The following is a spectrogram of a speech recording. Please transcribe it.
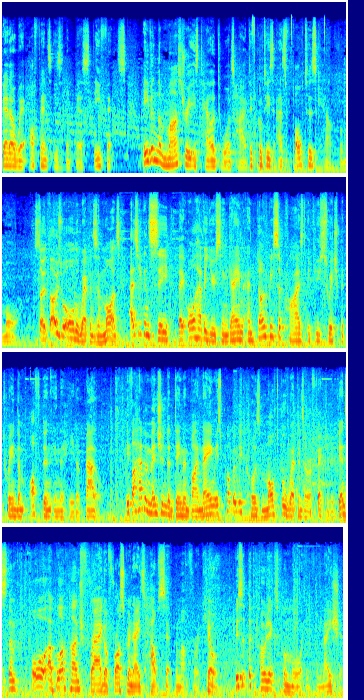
better where offense is the best defense. Even the mastery is tailored towards higher difficulties as falters count for more. So those were all the weapons and mods. As you can see, they all have a use in game and don't be surprised if you switch between them often in the heat of battle. If I haven't mentioned a demon by name, it's probably because multiple weapons are effective against them, or a blood punch, frag, or frost grenades help set them up for a kill. Visit the codex for more information.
